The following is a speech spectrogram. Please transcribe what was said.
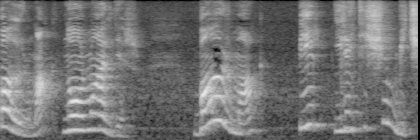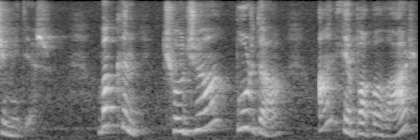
Bağırmak normaldir. Bağırmak bir iletişim biçimidir. Bakın çocuğa burada anne babalar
